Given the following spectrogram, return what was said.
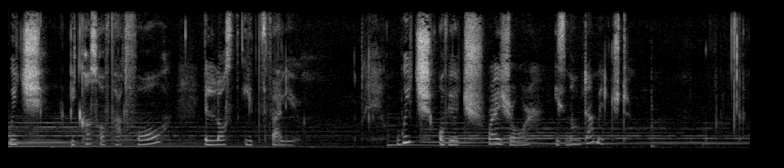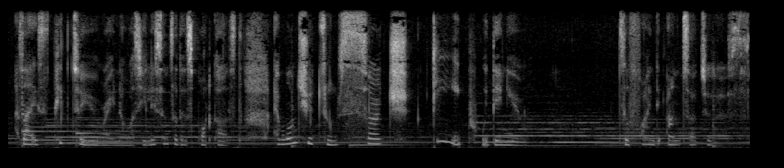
which because of that fall, it lost its value? Which of your treasure is now damaged? As I speak to you right now, as you listen to this podcast, I want you to search deep within you to find the answer to this.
